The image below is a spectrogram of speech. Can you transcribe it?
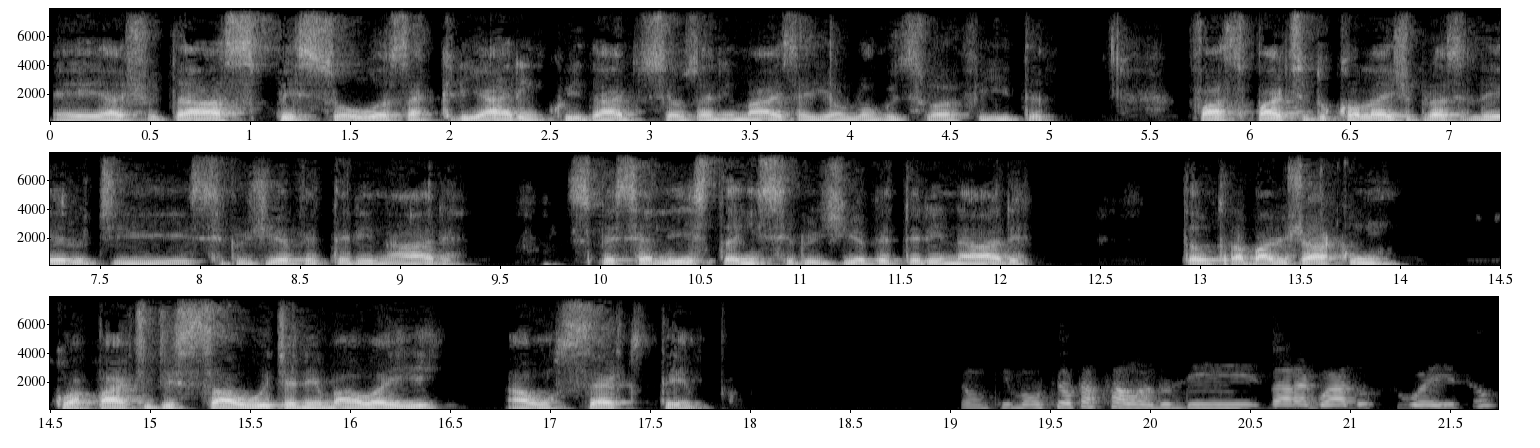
é ajudar as pessoas a criarem cuidar dos seus animais aí ao longo de sua vida. Faço parte do Colégio Brasileiro de Cirurgia Veterinária, especialista em cirurgia veterinária. Então, trabalho já com, com a parte de saúde animal aí há um certo tempo. Então, que bom. O senhor está falando de Jaraguá do Sul, é isso?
